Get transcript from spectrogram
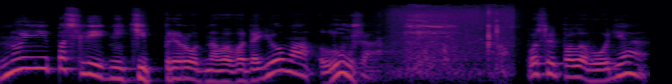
Ну и последний тип природного водоема – лужа. После половодья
